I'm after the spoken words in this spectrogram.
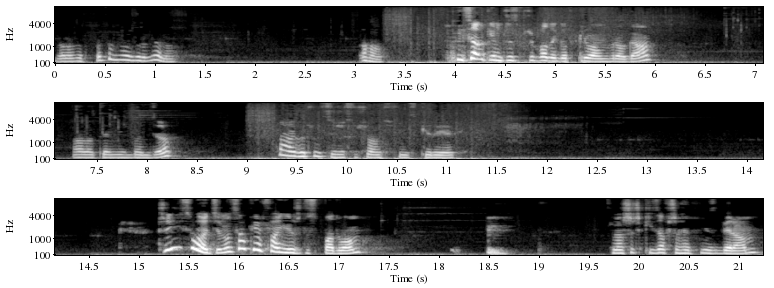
No nawet po to było zrobione. Aha. Całkiem przez przypadek odkryłam wroga. Ale ten niech będzie. Tak, oczywiście, że słyszałam świński ryjek. Czyli słuchajcie, no całkiem fajnie, że tu spadłam. Flaszeczki zawsze chętnie zbieram.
